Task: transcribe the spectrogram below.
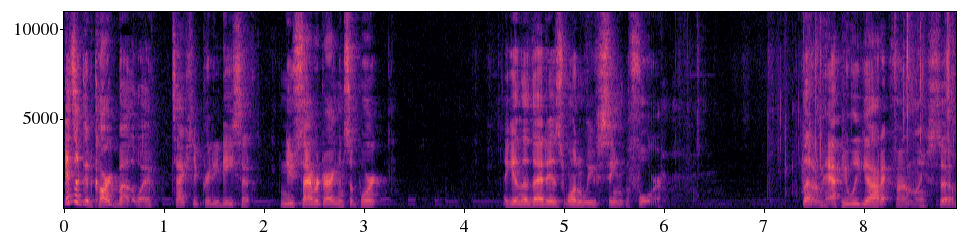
It's a good card, by the way. It's actually pretty decent. New Cyber Dragon support. Again, though, that is one we've seen before. But I'm happy we got it finally, so...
